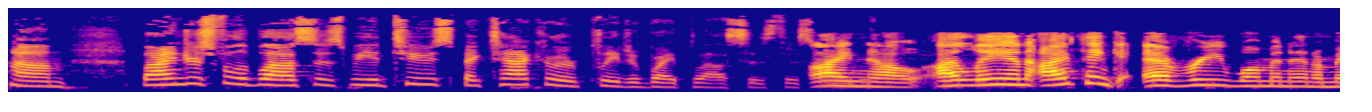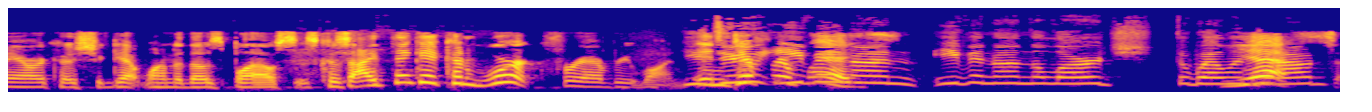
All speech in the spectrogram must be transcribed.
Um, binders full of blouses. We had two spectacular pleated white blouses this week. I know. Eileen, I think every woman in America should get one of those blouses because I think it can work for everyone you in do, different even ways. On, even on the large, the well endowed? Yes,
